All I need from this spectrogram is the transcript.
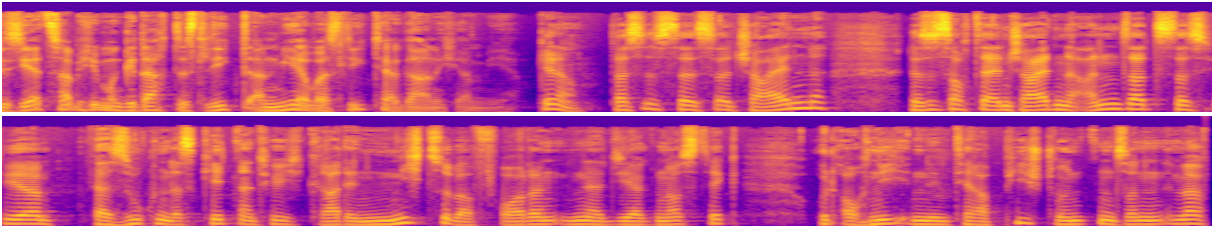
bis jetzt habe ich immer gedacht, das liegt an mir, aber es liegt ja gar nicht an mir. Genau, das ist das Entscheidende. Das ist auch der entscheidende Ansatz, dass wir versuchen, das Kind natürlich gerade nicht zu überfordern in der Diagnostik und auch nicht in den Therapiestunden, sondern immer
